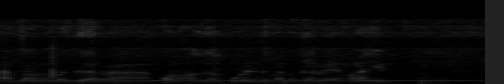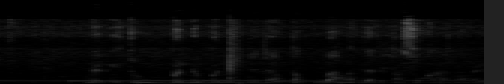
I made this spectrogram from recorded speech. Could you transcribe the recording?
antara negara Konohagakure dengan negara yang lain Hmm. dan itu bener-bener didapat banget dari Pak Soekarno men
